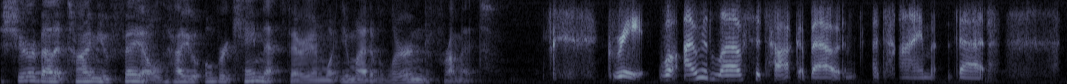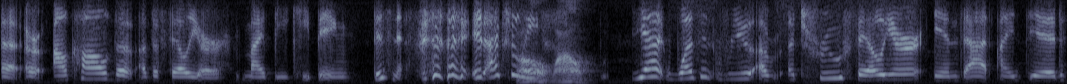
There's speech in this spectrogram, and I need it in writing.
share about a time you failed, how you overcame that failure, and what you might have learned from it. Great. Well, I would love to talk about a time that, uh, or I'll call the uh, the failure my beekeeping business. it actually, Oh, wow. yeah, it wasn't real a, a true failure in that I did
